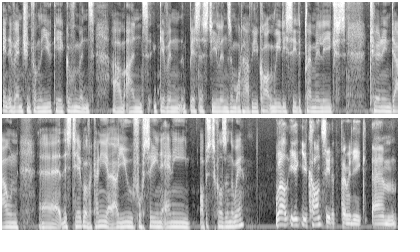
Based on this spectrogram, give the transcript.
intervention from the UK government, um, and given business dealings and what have you, you can't really see the Premier League's turning down uh, this takeover. Can you? Are you foreseeing any obstacles in the way? Well, you, you can't see the Premier League. Um,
